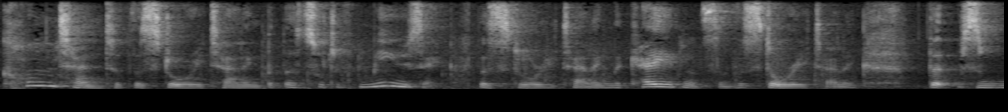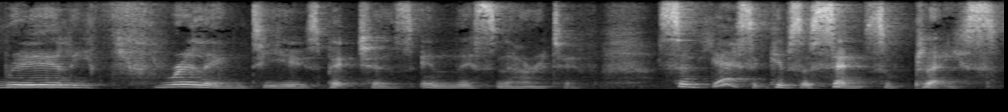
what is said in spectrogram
content of the storytelling, but the sort of music of the storytelling, the cadence of the storytelling, that's really thrilling to use pictures in this narrative. So, yes, it gives a sense of place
